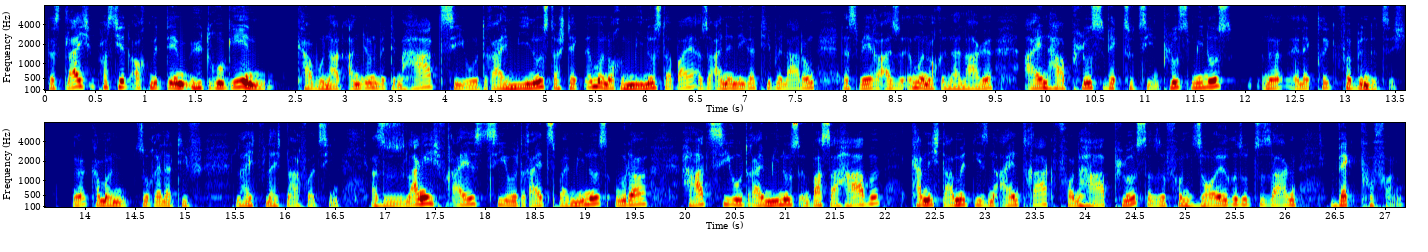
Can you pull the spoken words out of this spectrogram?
Das gleiche passiert auch mit dem Hydrogencarbonatanion, mit dem HCO3-, da steckt immer noch ein Minus dabei, also eine negative Ladung. Das wäre also immer noch in der Lage, ein H plus wegzuziehen. Plus, Minus, ne, Elektrik verbindet sich. Ne, kann man so relativ leicht vielleicht nachvollziehen. Also solange ich freies CO3 2- oder HCO3- im Wasser habe, kann ich damit diesen Eintrag von H+, also von Säure sozusagen, wegpuffern.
